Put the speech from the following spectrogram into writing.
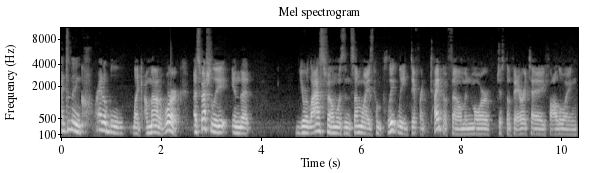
it's an incredible like amount of work, especially in that your last film was in some ways completely different type of film and more just a verite following,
